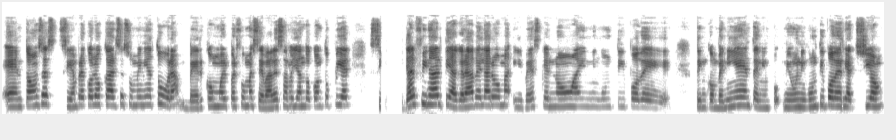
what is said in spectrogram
Entonces, siempre colocarse su miniatura, ver cómo el perfume se va desarrollando con tu piel. Si ya al final te agrada el aroma y ves que no hay ningún tipo de, inconveniente, ni, ningún tipo de reacción,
